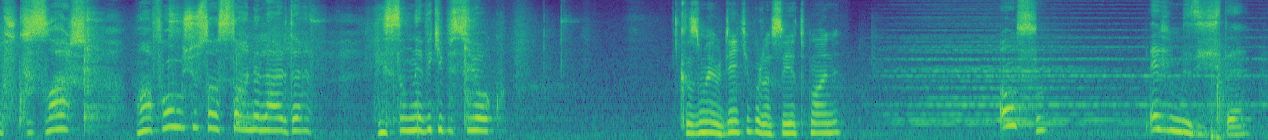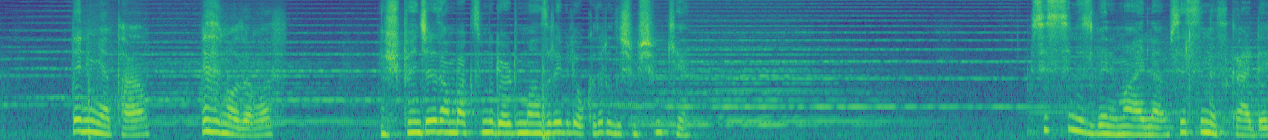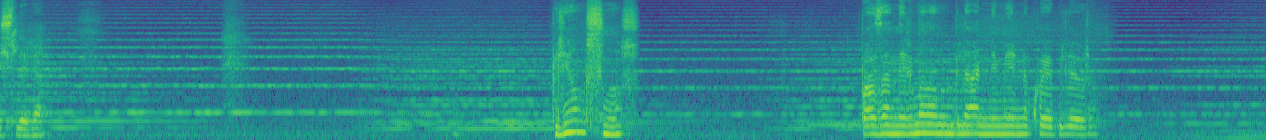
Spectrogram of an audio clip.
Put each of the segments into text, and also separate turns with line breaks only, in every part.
Of kızlar. Mahvolmuşuz hastanelerde. İnsanın evi gibisi yok.
Kızım ev değil ki burası yetimhane.
Olsun. Evimiz işte. Benim yatağım. Bizim odamız. Ya şu pencereden baktığımda gördüğüm manzaraya bile o kadar alışmışım ki. Sizsiniz benim ailem, sizsiniz kardeşlerim. Biliyor musunuz? Bazen Neriman Hanım bile annem yerine koyabiliyorum.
